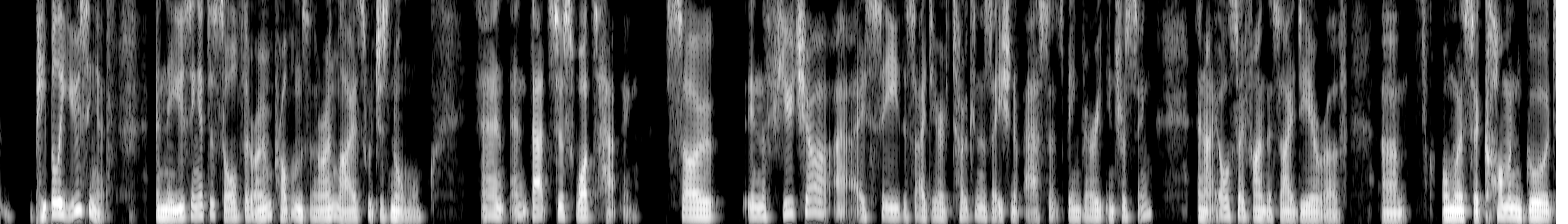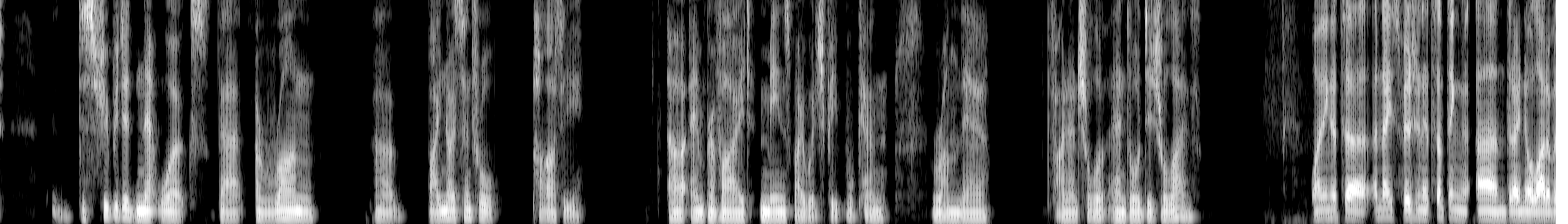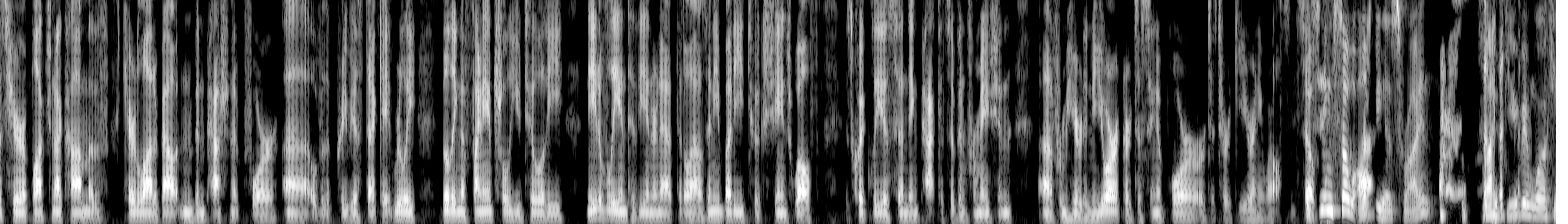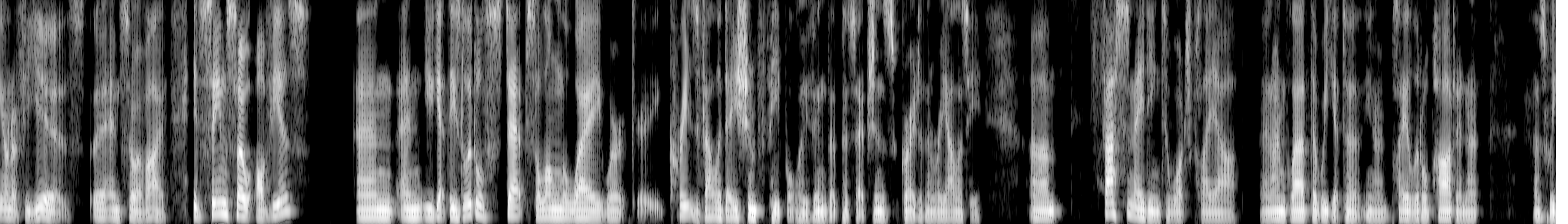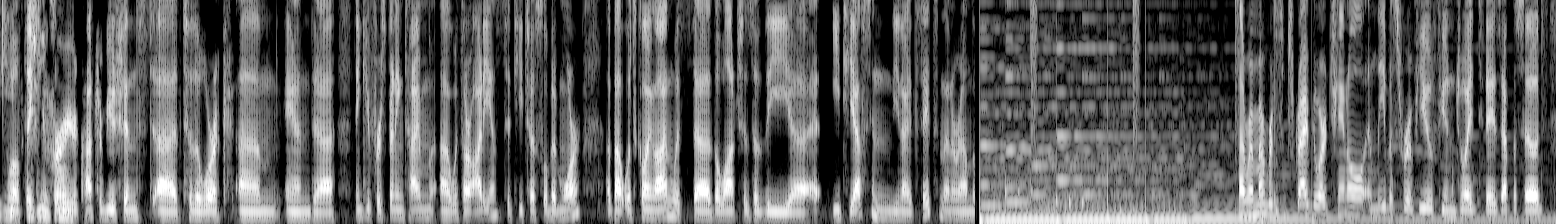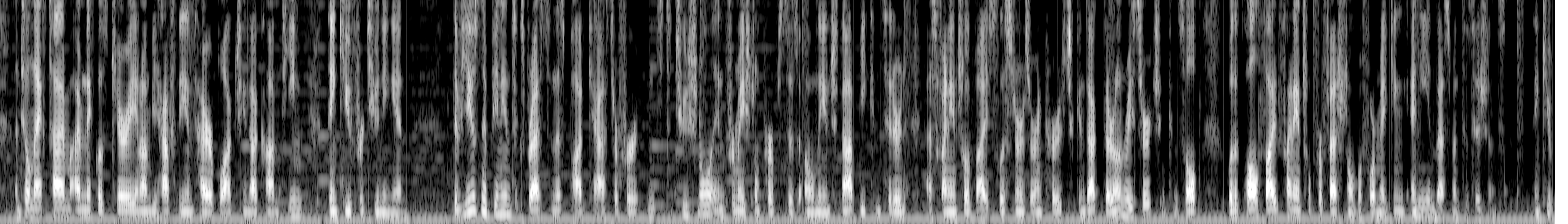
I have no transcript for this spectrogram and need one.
people are using it. and they're using it to solve their own problems in their own lives, which is normal. And and that's just what's happening. So in the future, I see this idea of tokenization of assets being very interesting. And I also find this idea of um, almost a common good distributed networks that are run uh, by no central party uh, and provide means by which people can run their financial and or digital lives. Well, I think that's a, a nice vision. It's something um, that I know a lot of us here at blockchain.com have cared a lot about and been passionate for uh, over the previous decade, really building a financial utility natively into the internet that allows anybody to exchange wealth as quickly as sending packets of information uh, from here to New York or to Singapore or to Turkey or anywhere else. And so it seems so uh, obvious, right? like you've been working on it for years, and so have I. It seems so obvious and and you get these little steps along the way where it creates validation for people who think that perception's greater than reality. Um, fascinating to watch play out, and I'm glad that we get to you know play a little part in it as we keep. Well, thank you for on. your contributions uh, to the work, um, and uh, thank you for spending time uh, with our audience to teach us a little bit more about what's going on with uh, the launches of the uh, ETFs in the United States and then around the. Uh, remember to subscribe to our channel and leave us a review if you enjoyed today's episode. Until next time, I'm Nicolas Cary, and on behalf of the entire blockchain.com team, thank you for tuning in. The views and opinions expressed in this podcast are for institutional and informational purposes only and should not be considered as financial advice. Listeners are encouraged to conduct their own research and consult with a qualified financial professional before making any investment decisions. Thank you.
